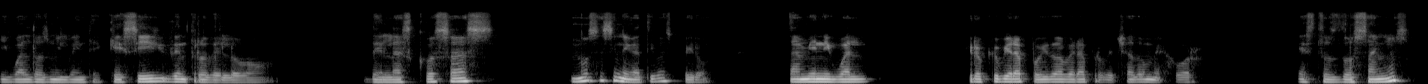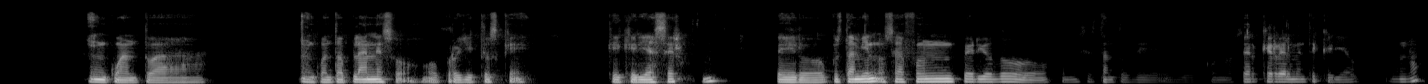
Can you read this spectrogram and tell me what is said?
igual 2020, que sí dentro de lo de las cosas, no sé si negativas, pero también igual creo que hubiera podido haber aprovechado mejor estos dos años en cuanto a en cuanto a planes o, proyectos que, que, quería hacer. Pero pues también, o sea, fue un periodo, como dices, tanto de, de conocer qué realmente quería uno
